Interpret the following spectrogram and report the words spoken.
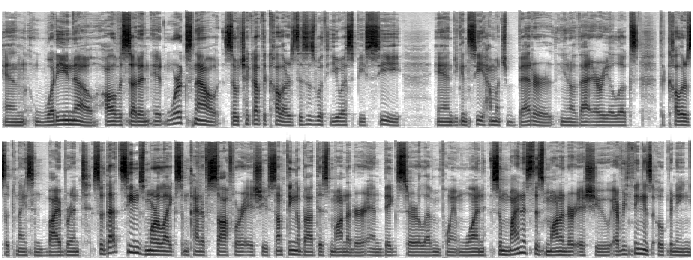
and what do you know? All of a sudden it works now. So check out the colors. This is with USB-C and you can see how much better you know that area looks the colors look nice and vibrant so that seems more like some kind of software issue something about this monitor and big sur 11.1 so minus this monitor issue everything is opening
